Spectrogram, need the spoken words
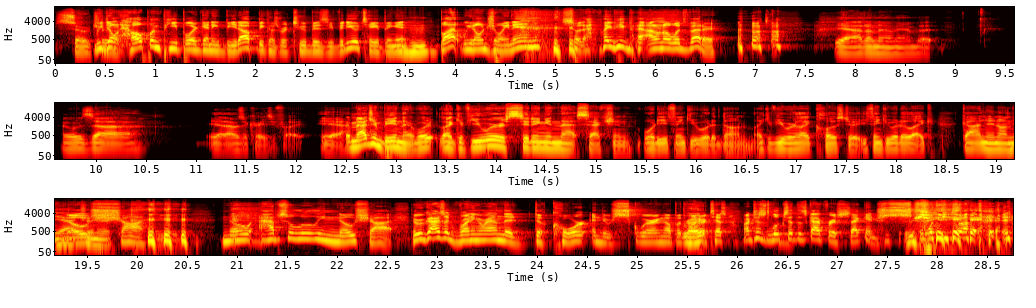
so true. We don't help when people are getting beat up because we're too busy videotaping it, Mm-hmm. but we don't join in. so that might be. be- I don't know what's better. Yeah, I don't know, man, but it was uh Yeah, that was a crazy fight. Yeah. Imagine being there. What, like if you were sitting in that section, what do you think you would have done? Like if you were like close to it, you think you would have like gotten in on the No action? shot, dude. No, absolutely no shot. There were guys like running around the, the court and they were squaring up with Right. Hunter just looks at this guy for a second, just swings up, and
